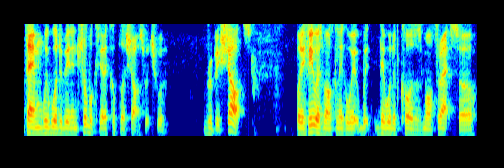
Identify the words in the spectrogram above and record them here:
then we would have been in trouble because he had a couple of shots which were rubbish shots. But if he was more clinical, we, we, they would have caused us more threats. So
